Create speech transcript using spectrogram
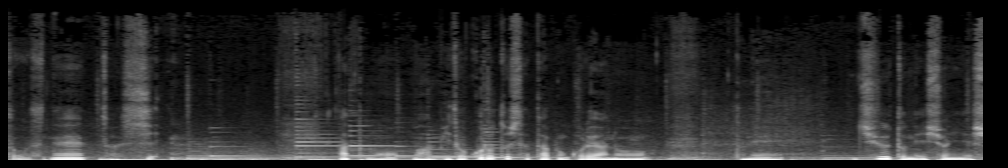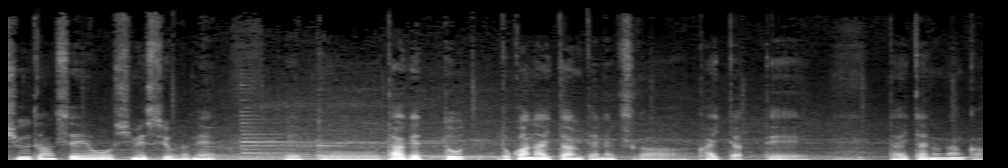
そうですね。雑誌。あともうまあ見どころとしては多分これあのとね銃とね一緒にね集団性を示すようなねえっ、ー、とターゲットどかないたみたいなやつが書いてあって大体のなんか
